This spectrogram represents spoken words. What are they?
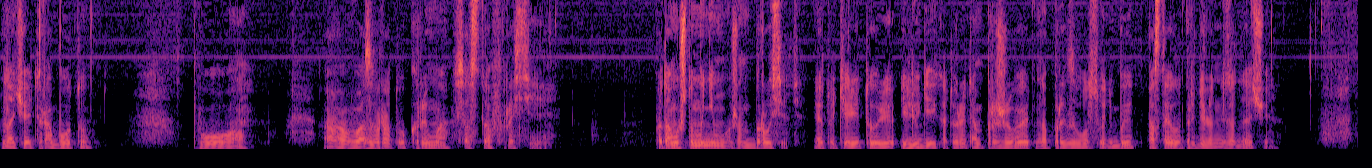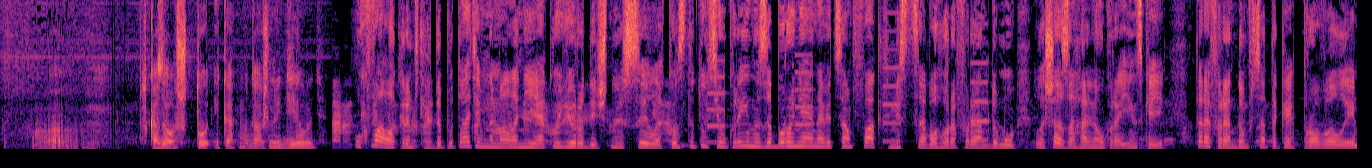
начать работу по э, возврату Крыма в состав России. Потому что мы не можем бросить эту территорию и людей, которые там проживают, на произвол судьбы. Поставил определенные задачи, uh, сказал, что и как мы должны делать. Ухвала кримських депутатів не мала ніякої юридичної сили. Конституція України забороняє навіть сам факт місцевого референдуму, лише загальноукраїнський. Та референдум все-таки провели.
